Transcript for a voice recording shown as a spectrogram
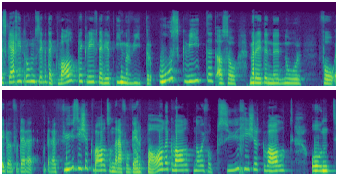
Es geht darum, dass eben der Gewaltbegriff, der wird immer weiter ausgeweitet. Also, wir reden nicht nur von, eben von, dieser, von dieser physischen Gewalt, sondern auch von verbaler Gewalt neu, von psychischer Gewalt. Und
